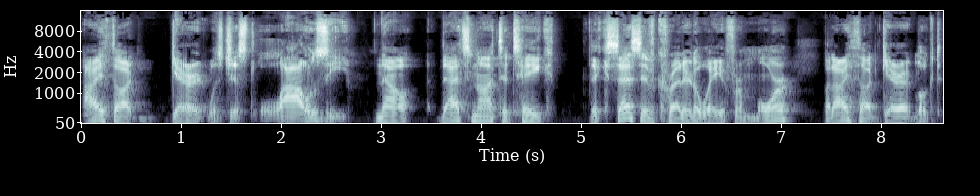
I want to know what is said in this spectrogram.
I thought Garrett was just lousy. Now, that's not to take excessive credit away from Moore, but I thought Garrett looked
